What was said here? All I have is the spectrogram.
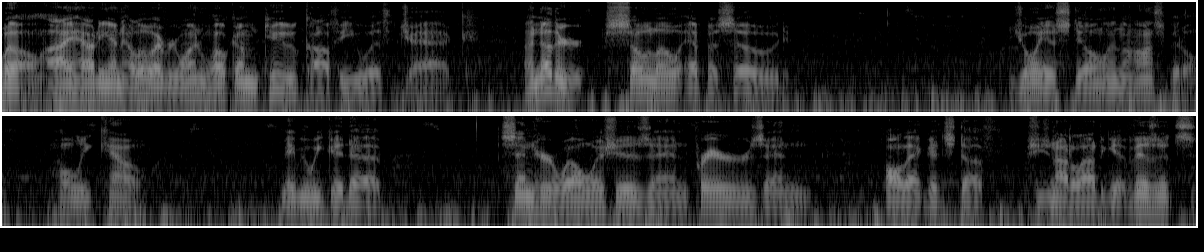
Well, hi, howdy, and hello, everyone. Welcome to Coffee with Jack. Another solo episode. Joy is still in the hospital. Holy cow. Maybe we could uh, send her well wishes and prayers and all that good stuff. She's not allowed to get visits,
